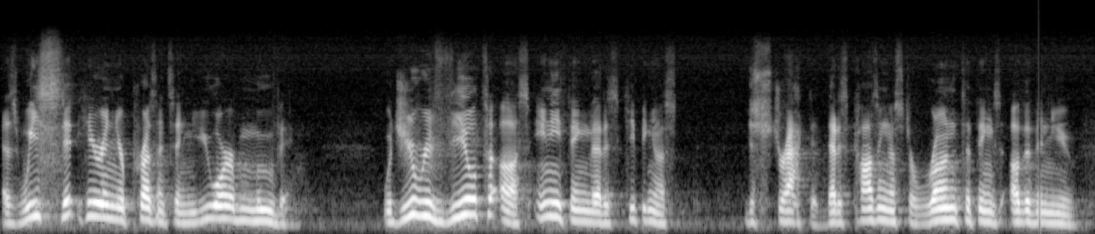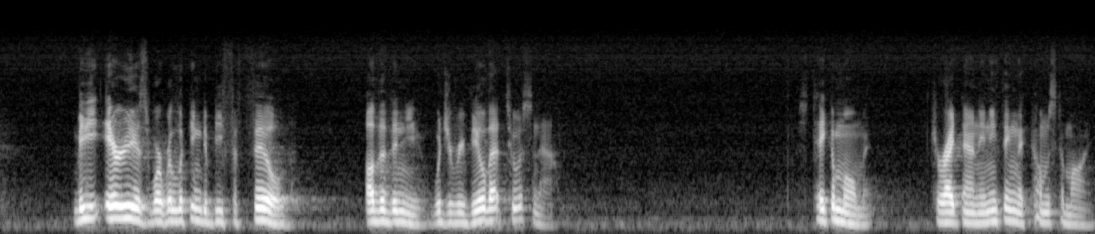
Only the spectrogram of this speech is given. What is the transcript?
as we sit here in your presence and you are moving? Would you reveal to us anything that is keeping us distracted, that is causing us to run to things other than you? Maybe areas where we're looking to be fulfilled other than you. Would you reveal that to us now? Take a moment to write down anything that comes to mind.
